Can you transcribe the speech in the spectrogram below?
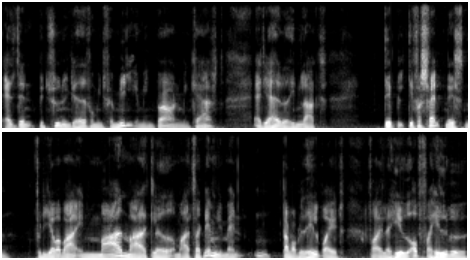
al den betydning, det havde for min familie, mine børn, min kæreste, at jeg havde været indlagt, det, det forsvandt næsten. Fordi jeg var bare en meget, meget glad og meget taknemmelig mand, mm. der var blevet helbredt fra, eller hævet op fra helvede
